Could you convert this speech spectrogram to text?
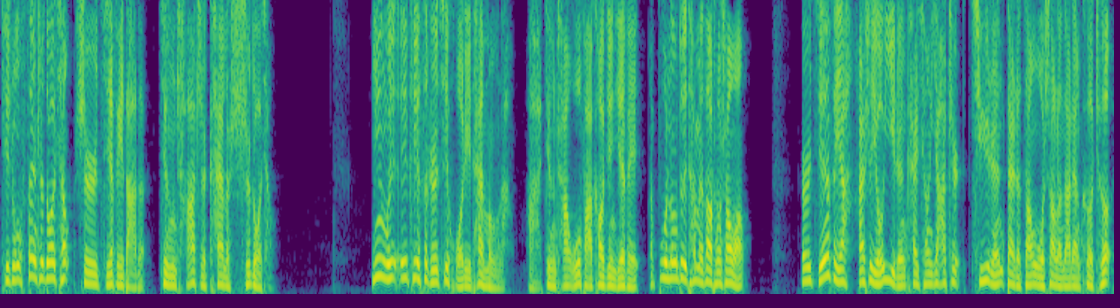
其中三十多枪是劫匪打的，警察只开了十多枪。因为 AK 四十七火力太猛了啊，警察无法靠近劫匪，不能对他们造成伤亡。而劫匪呀，还是由一人开枪压制，其余人带着赃物上了那辆客车，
